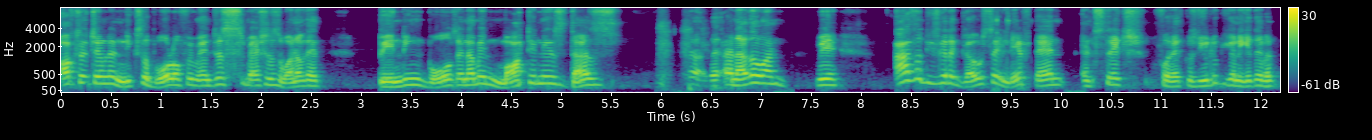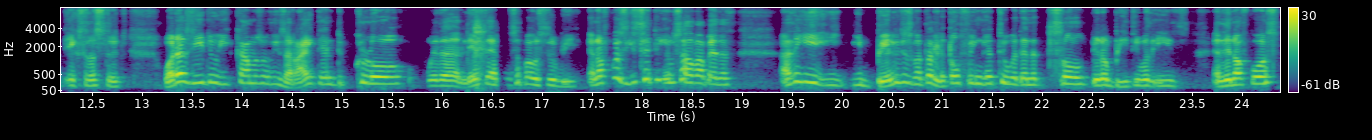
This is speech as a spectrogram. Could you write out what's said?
Oxlade Chamberlain nicks the ball off him and just smashes one of that bending balls. And I mean, Martinez does uh, another one where I thought he's gonna go say left hand and stretch for that because you look you're gonna get a bit extra stretch. What does he do? He comes with his right hand to claw with a left hand is supposed to be, and of course he's setting himself up. At this. I think he, he he barely just got a little finger to it, and it still you know beat him with ease. And then of course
